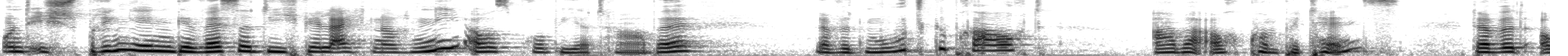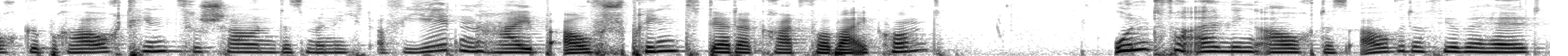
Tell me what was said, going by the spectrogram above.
und ich springe in Gewässer, die ich vielleicht noch nie ausprobiert habe. Da wird Mut gebraucht, aber auch Kompetenz. Da wird auch gebraucht, hinzuschauen, dass man nicht auf jeden Hype aufspringt, der da gerade vorbeikommt. Und vor allen Dingen auch das Auge dafür behält,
